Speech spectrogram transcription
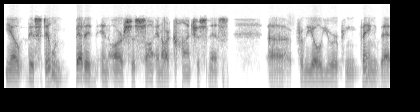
You know, there's still embedded in our society, in our consciousness, uh, from the old European thing that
